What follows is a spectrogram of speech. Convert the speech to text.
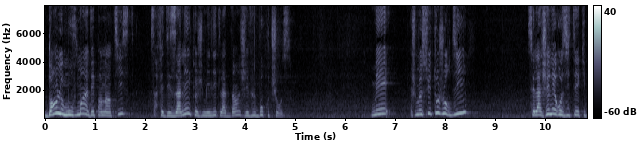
dans le mouvement indépendantiste, ça fait des années que je milite là-dedans, j'ai vu beaucoup de choses. Mais je me suis toujours dit, c'est la générosité qui,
